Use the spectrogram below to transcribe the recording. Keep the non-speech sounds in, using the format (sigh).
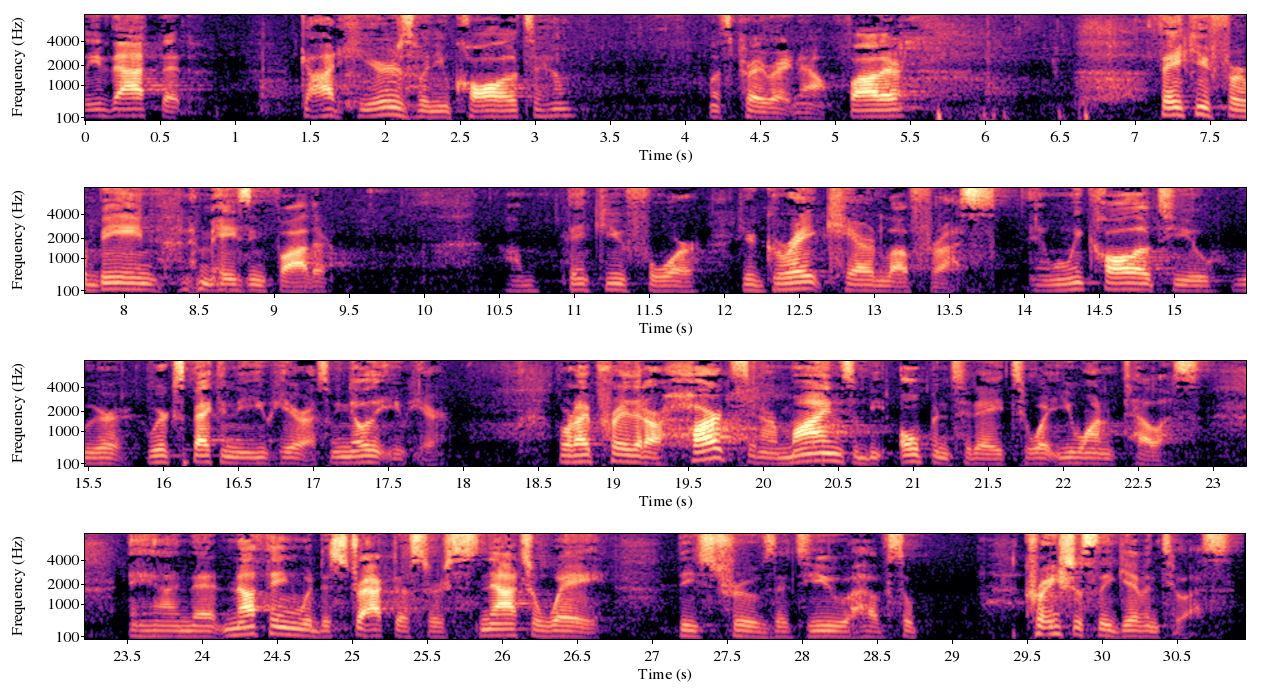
believe that? That God hears when you call out to Him? Let's pray right now. Father, thank you for being an amazing Father. Um, thank you for your great care and love for us. And when we call out to you, we're, we're expecting that you hear us. We know that you hear. Lord, I pray that our hearts and our minds would be open today to what you want to tell us, and that nothing would distract us or snatch away these truths that you have so graciously given to us.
